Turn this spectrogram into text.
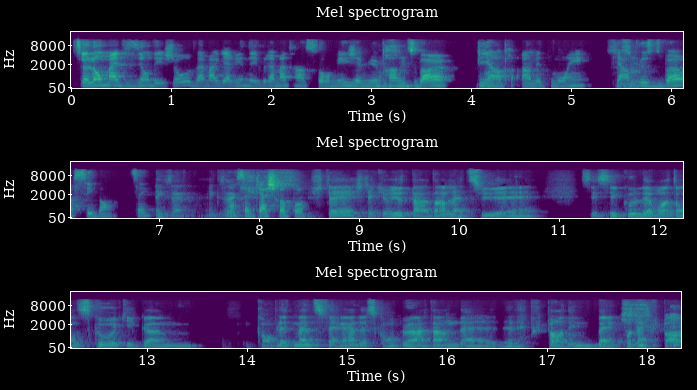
selon ma vision des choses, la margarine est vraiment transformée. J'aime mieux prendre du beurre puis en, en, mettre moins. Puis en plus du beurre, c'est bon. Exact, exact. On ne se le cachera pas. J'étais curieux de t'entendre là-dessus. Euh, c'est cool de voir ton discours qui est comme complètement différent de ce qu'on peut entendre de, la plupart des. Ben, pas de la plupart.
